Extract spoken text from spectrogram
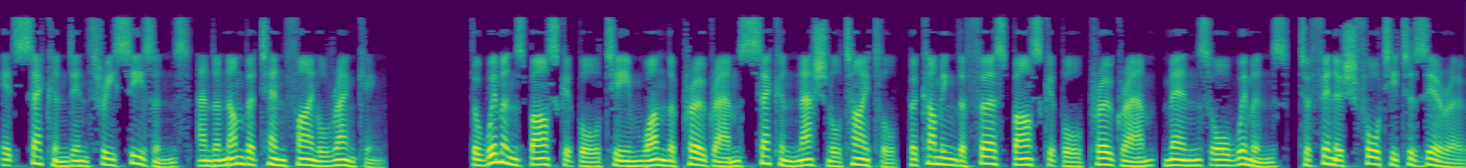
its second in three seasons and a number 10 final ranking. The women's basketball team won the program's second national title, becoming the first basketball program, men's or women's, to finish 40–0.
